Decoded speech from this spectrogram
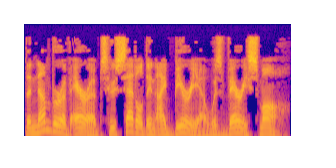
"...the number of Arabs who settled in Iberia was very small."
